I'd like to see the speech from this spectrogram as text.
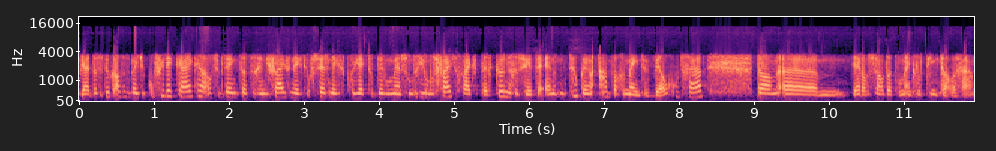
ja, dat is natuurlijk altijd een beetje koffiedik kijken. Als je bedenkt dat er in die 95 of 96 projecten op dit moment zo'n 350 wijkverpleegkundigen zitten... en het natuurlijk in een aantal gemeenten wel goed gaat... dan, um, ja, dan zal dat om enkele tientallen gaan.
